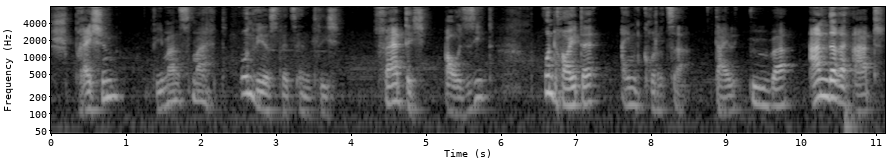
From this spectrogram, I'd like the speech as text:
sprechen, wie man es macht und wie es letztendlich fertig aussieht. Und heute ein kurzer Teil über andere Art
